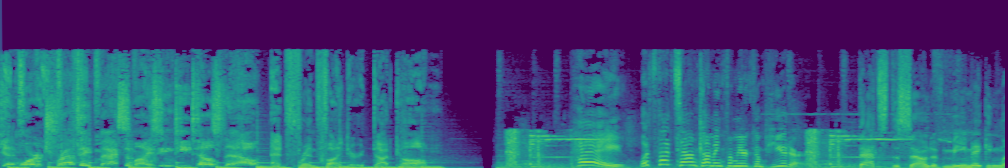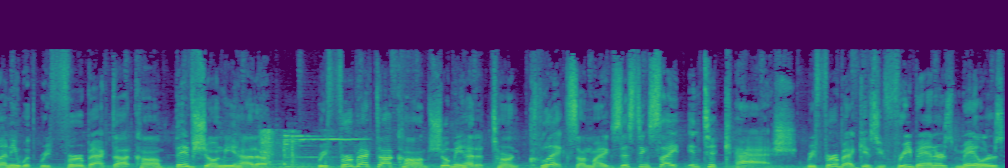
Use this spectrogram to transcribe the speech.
Get more traffic maximizing details now at friendfinder.com. Hey, what's that sound coming from your computer? That's the sound of me making money with referback.com. They've shown me how to. Referback.com show me how to turn clicks on my existing site into cash. Referback gives you free banners, mailers,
